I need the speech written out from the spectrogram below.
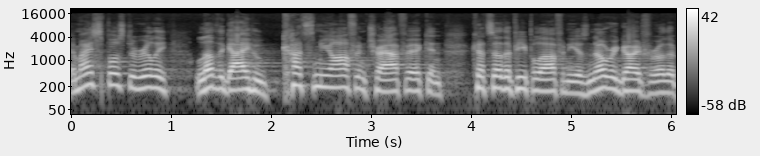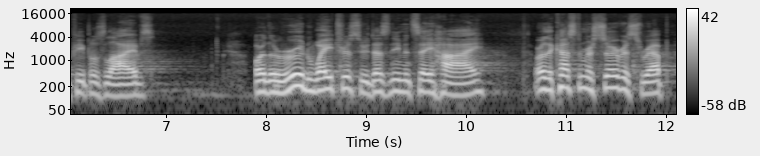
Am I supposed to really love the guy who cuts me off in traffic and cuts other people off and he has no regard for other people's lives? Or the rude waitress who doesn't even say hi? Or the customer service rep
